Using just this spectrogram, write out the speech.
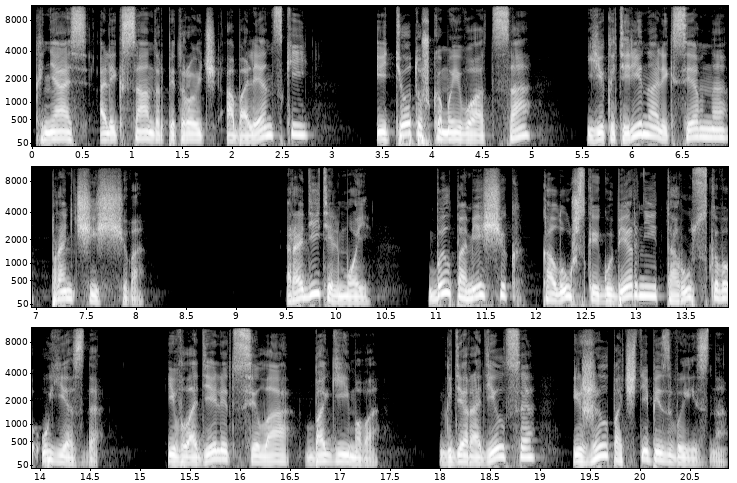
князь Александр Петрович Оболенский и тетушка моего отца Екатерина Алексеевна Пранчищева. Родитель мой был помещик Калужской губернии Тарусского уезда и владелец села Богимово, где родился и жил почти безвыездно.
